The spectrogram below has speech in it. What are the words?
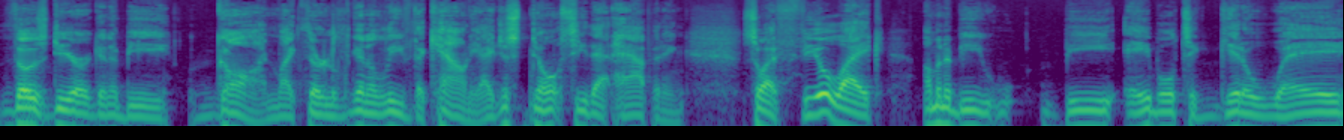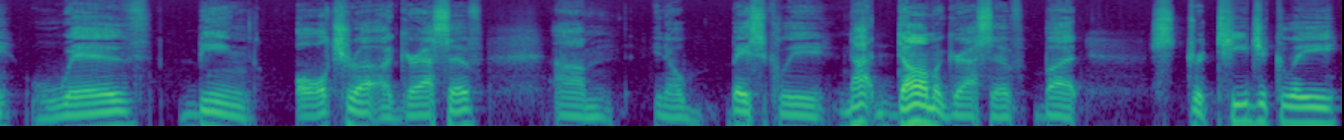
those deer are going to be gone, like they're going to leave the county. I just don't see that happening. So I feel like I'm going to be be able to get away with being ultra aggressive. Um, you know, basically not dumb aggressive, but strategically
